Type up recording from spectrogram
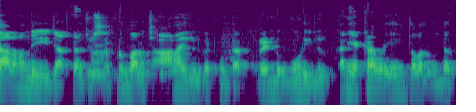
చాలామంది జాతకాలు చూసినప్పుడు వాళ్ళు చాలా ఇల్లులు కట్టుకుంటారు. రెండు మూడు ఇల్లు కానీ ఎక్కడ కూడా ఏ ఇంట్లో వాళ్ళు ఉండరు.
